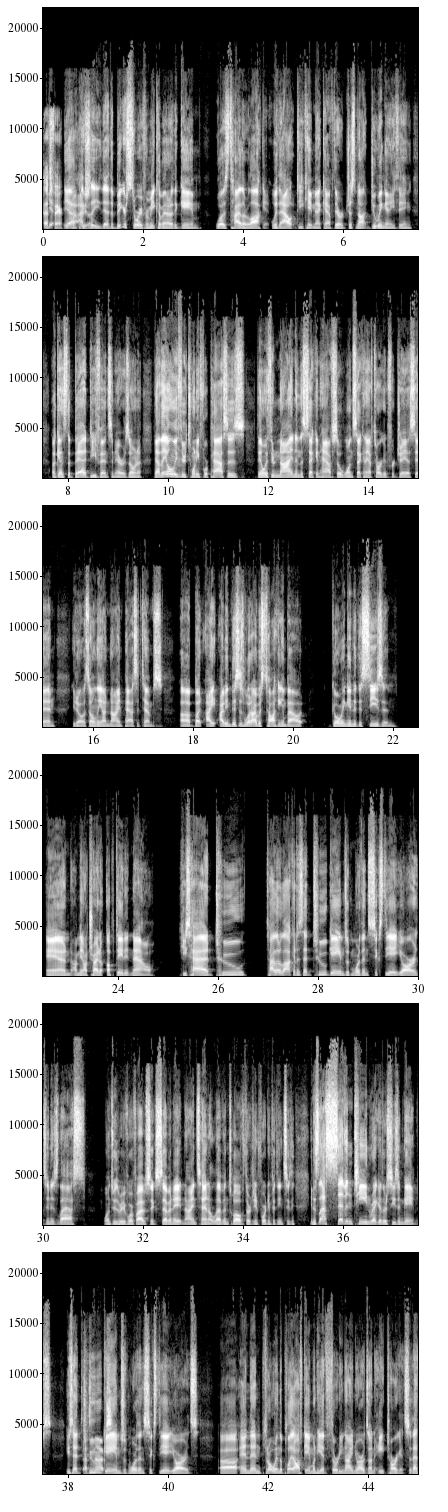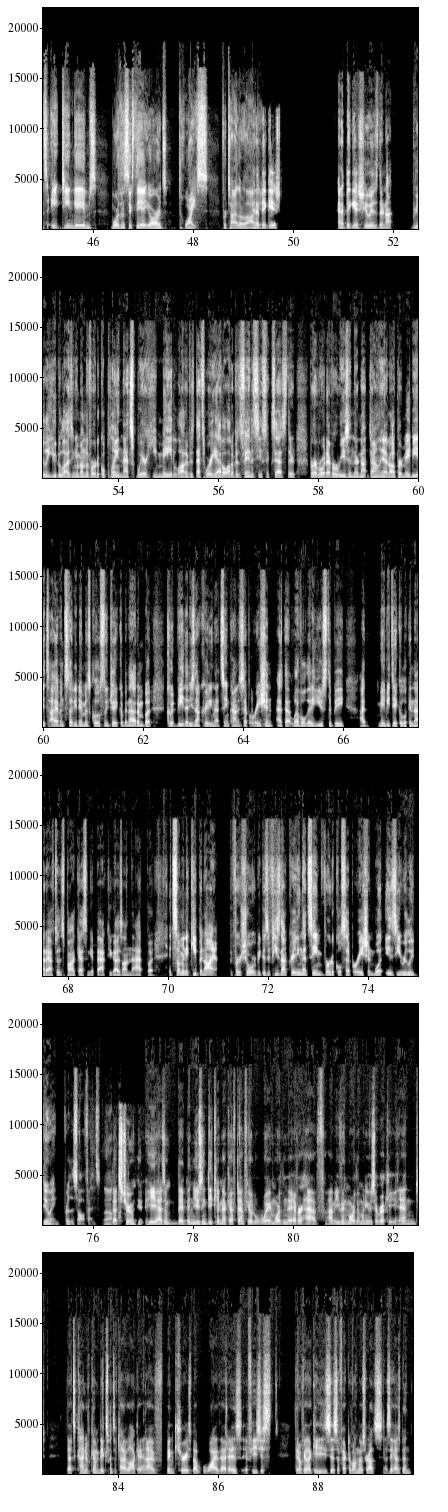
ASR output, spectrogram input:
That's yeah, fair. Yeah, completely. actually, yeah, the bigger story for me coming out of the game was Tyler Lockett. Without DK Metcalf, they were just not doing anything against the bad defense in Arizona. Now, they only mm. threw 24 passes. They only threw nine in the second half. So, one second half target for JSN. You know, it's only on nine pass attempts. Uh, but I, I mean, this is what I was talking about going into the season. And I mean, I'll try to update it now. He's had two, Tyler Lockett has had two games with more than 68 yards in his last 1, 2, 3, 4, 5, 6, 7, 8, 9, 10, 11, 12, 13, 14, 15, 16. In his last 17 regular season games, he's had That's two nuts. games with more than 68 yards. Uh, and then throw in the playoff game when he had 39 yards on eight targets. So that's 18 games, more than 68 yards twice for Tyler Lockett. And a big issue. And a big issue is they're not really utilizing him on the vertical plane. That's where he made a lot of his. That's where he had a lot of his fantasy success. There, for whatever reason, they're not dialing that up, or maybe it's I haven't studied him as closely, Jacob and Adam, but could be that he's not creating that same kind of separation at that level that he used to be. I'd maybe take a look in that after this podcast and get back to you guys on that. But it's something to keep an eye on for sure because if he's not creating that same vertical separation, what is he really doing for this offense? Well, That's true. He hasn't. They've been using DK Metcalf downfield way more than they ever have, um, even more than when he was a rookie, and that's kind of come at the expense of Tyler Lockett. And I've been curious about why that is. If he's just they don't feel like he's as effective on those routes as he has been,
